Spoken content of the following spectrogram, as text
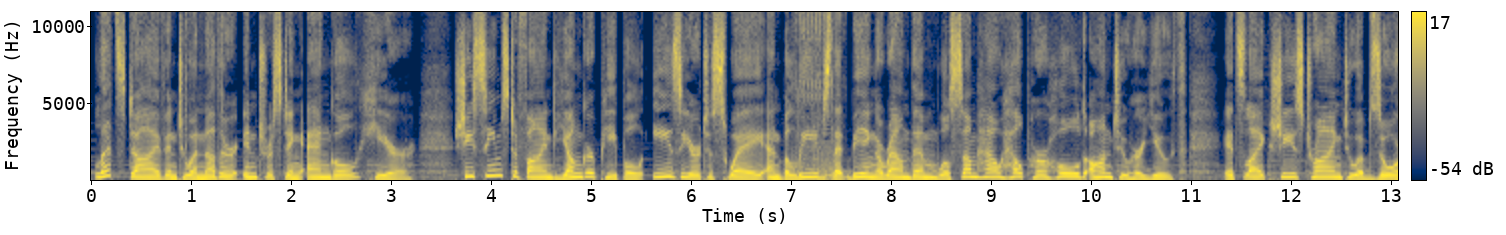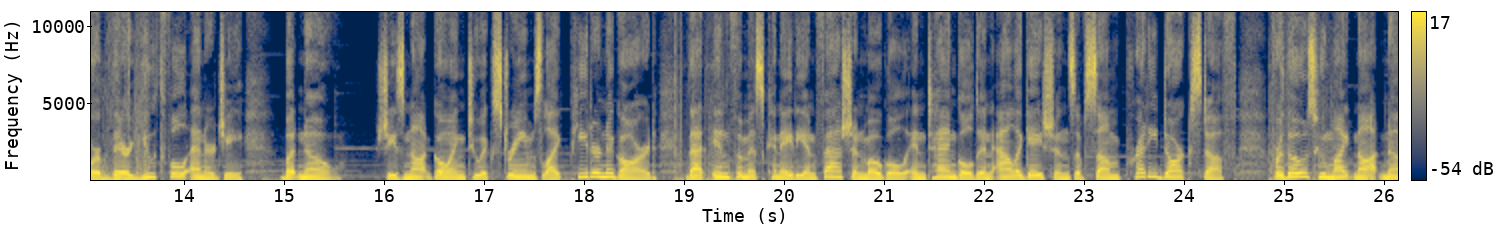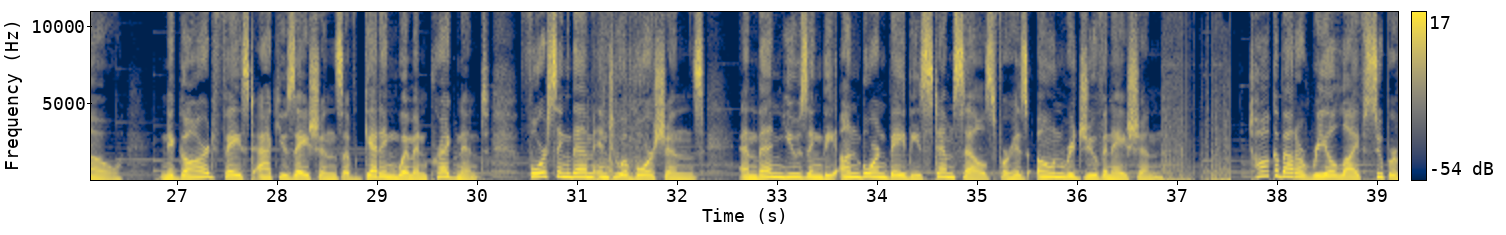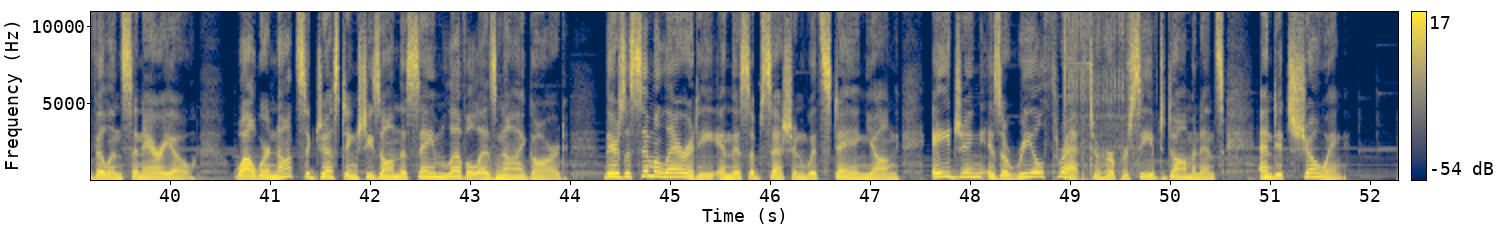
Let's dive into another interesting angle here. She seems to find younger people easier to sway and believes that being around them will somehow help her hold on to her youth. It's like she's trying to absorb their youthful energy, but no. She's not going to extremes like Peter Nygard, that infamous Canadian fashion mogul entangled in allegations of some pretty dark stuff for those who might not know. Nygard faced accusations of getting women pregnant, forcing them into abortions, and then using the unborn baby's stem cells for his own rejuvenation. Talk about a real-life supervillain scenario. While we're not suggesting she's on the same level as Nygard, there's a similarity in this obsession with staying young. Aging is a real threat to her perceived dominance, and it's showing.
